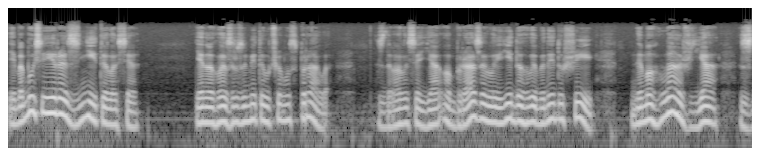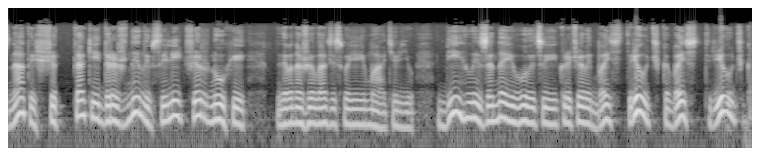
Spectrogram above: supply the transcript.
І бабуся Іра знітилася. Я не могла зрозуміти, у чому справа. Здавалося, я образила її до глибини душі. Не могла ж я знати, що так їй дражнили в селі Чернухи, де вона жила зі своєю матір'ю. Бігли за нею вулицею і кричали Байстрючка, байстрючка.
